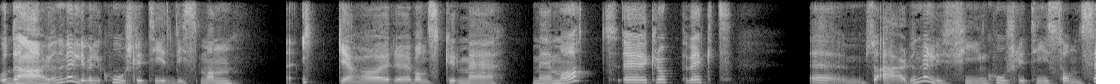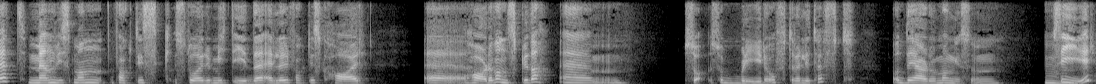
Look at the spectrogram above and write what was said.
Og det er jo en veldig veldig koselig tid hvis man ikke har vansker med, med mat, eh, kropp, vekt. Eh, så er det jo en veldig fin, koselig tid sånn sett. Men hvis man faktisk står midt i det, eller faktisk har eh, har det vanskelig, da, eh, så, så, blir det ofte veldig tøft. Og det er det jo mange som mm. sier.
